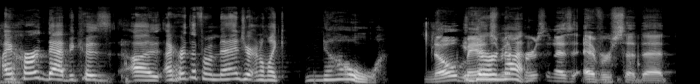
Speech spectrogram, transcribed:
I heard that because uh, I heard that from a manager, and I'm like, no. No management person has ever said that.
